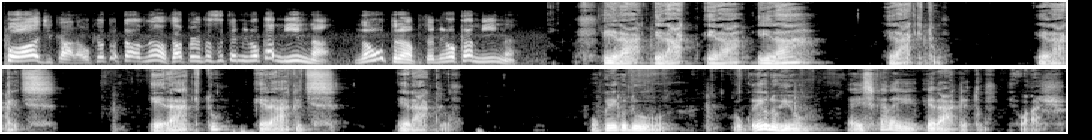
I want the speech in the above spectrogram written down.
Pode, cara. O que eu tô. Não, eu tava perguntando se terminou com a mina. Não o trampo, terminou com a mina. Herá, Herá, Herá, Heráclides, Heráclito, Heráclides, Heráclo. O grego do, o grego do rio é esse cara aí, Heráclito, eu acho.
